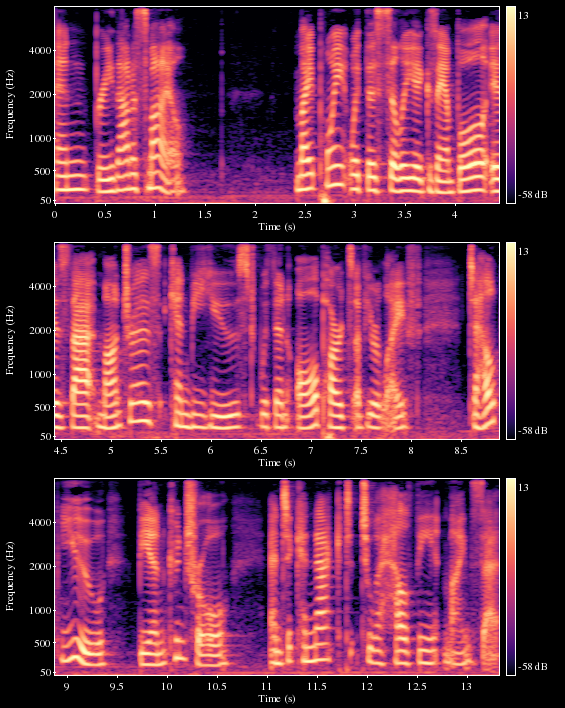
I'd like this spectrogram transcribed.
and breathe out a smile. My point with this silly example is that mantras can be used within all parts of your life to help you be in control and to connect to a healthy mindset.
